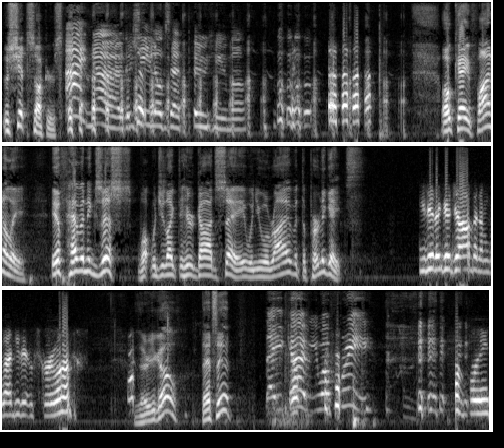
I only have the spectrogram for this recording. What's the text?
The shit suckers. I know that she loves her poo humour. Okay, finally. If heaven exists, what would you like to hear God say when you arrive at the pearly gates? You did a good job, and I'm glad you didn't screw up. There you go. That's it. There you go. You are free. I'm free.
